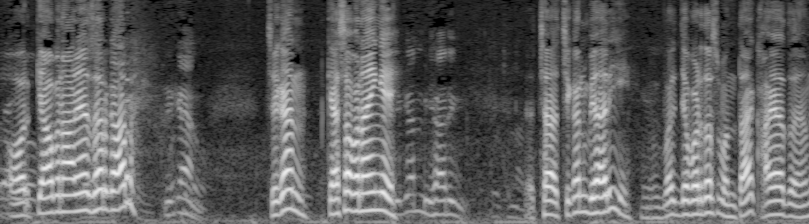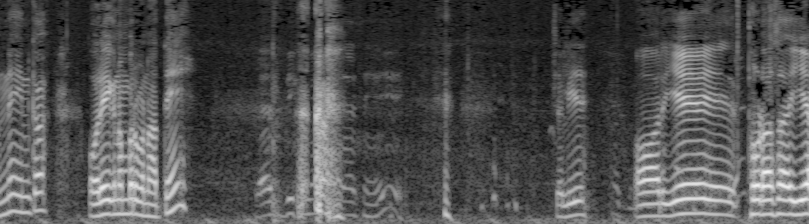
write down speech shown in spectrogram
और क्या बना रहे हैं सर कार चिकन चिकन कैसा बनाएँगे? चिकन बिहारी। अच्छा चिकन बिहारी? बस ज़बरदस्त बनता है खाया तो है हमने इनका। और एक नंबर बनाते हैं। चलिए और ये थोड़ा सा ये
